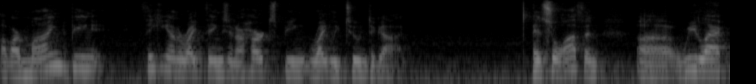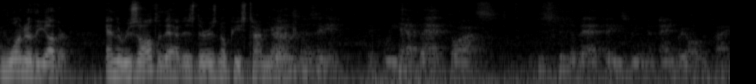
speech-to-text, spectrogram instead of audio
of our mind being thinking on the right things and our hearts being rightly tuned to God. And so often uh, we lack one or the other. And the result of that is there is no peace. Time you say, if, if we have bad thoughts, just think of bad things, being angry all the time,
